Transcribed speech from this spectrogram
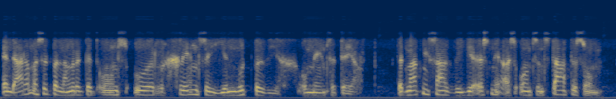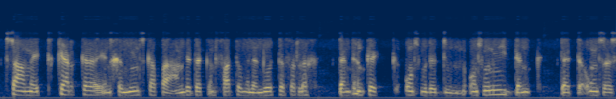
En daarom is dit belangrik dat ons oor grense heen moet beweeg om mense te help. Dit maak nie saak wie jy is nie as ons in staat is om saam met kerke en gemeenskappe hande te kan vat om hulle nood te verlig, dan dink ek ons moet dit doen. Ons moet nie dink dat ons as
